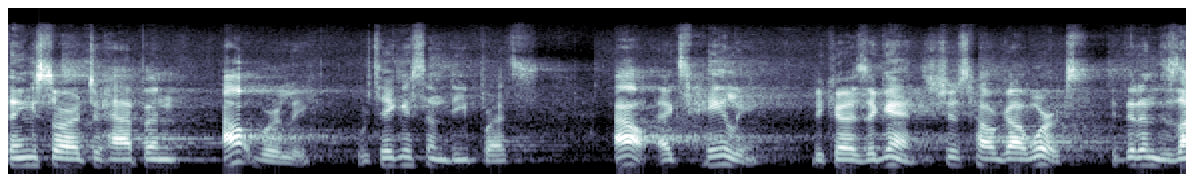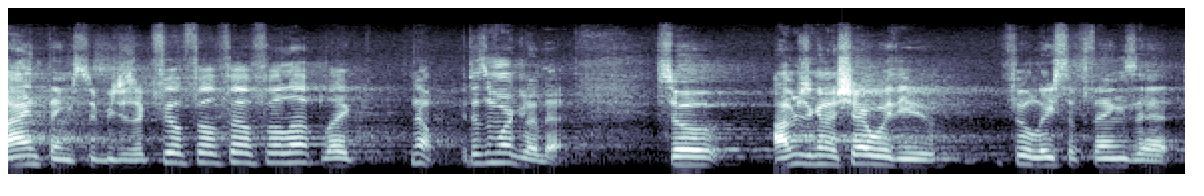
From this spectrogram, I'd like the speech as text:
things started to happen outwardly. We're taking some deep breaths out, exhaling. Because again, it's just how God works. He didn't design things to be just like fill, fill, fill, fill up. Like, no, it doesn't work like that. So I'm just gonna share with you a few list of things that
